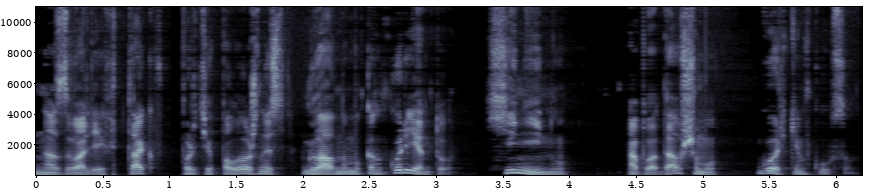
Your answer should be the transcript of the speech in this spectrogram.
Назвали их так в противоположность главному конкуренту – хинину, обладавшему горьким вкусом.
